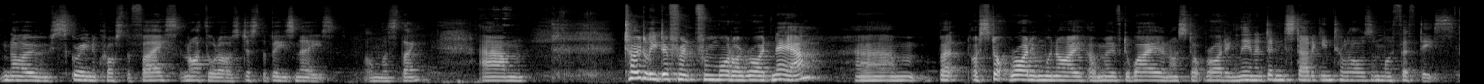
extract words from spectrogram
no screen across the face, and I thought I was just the bee's knees on this thing. Um, totally different from what I ride now. Um, but I stopped riding when I, I, moved away and I stopped riding then and didn't start again until I was in my 50s.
